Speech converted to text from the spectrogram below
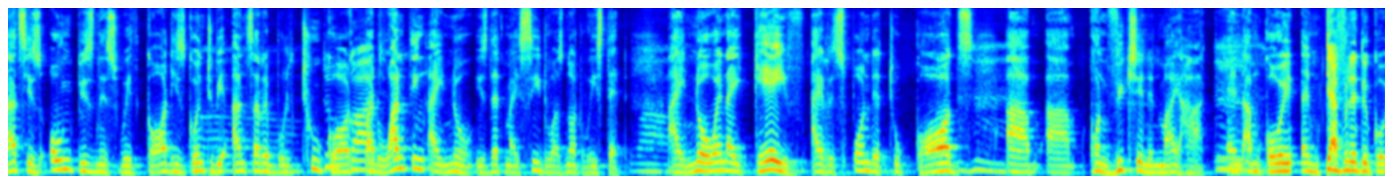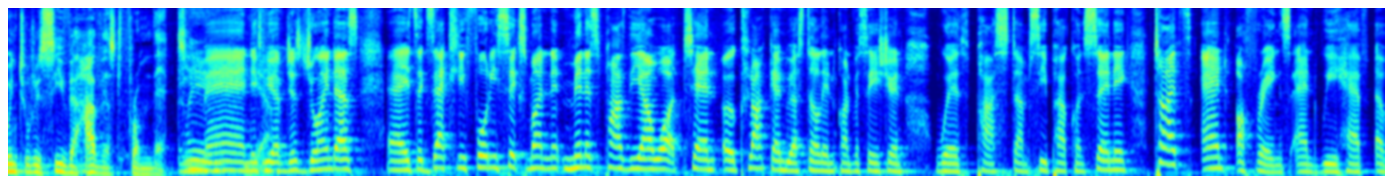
That's his own business with God. He's going to be answerable to, God. God. But one thing I know is that my seed was not wasted. I know when I gave, I responded to God's um, um, conviction in my heart, and I'm going. I'm definitely going to receive a harvest from that. Amen. If you have just joined us, uh, it's exactly 46 min- minutes past the hour, 10 o'clock, and we are still in conversation with Pastor Sipa concerning tithes and offerings. And we have a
